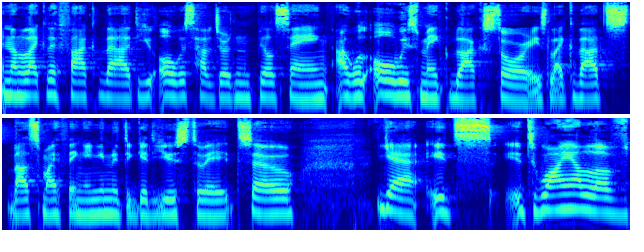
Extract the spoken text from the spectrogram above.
And I like the fact that you always have Jordan Peele saying I will always make black stories. Like that's that's my thing and you need to get used to it. So yeah, it's it's why I love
